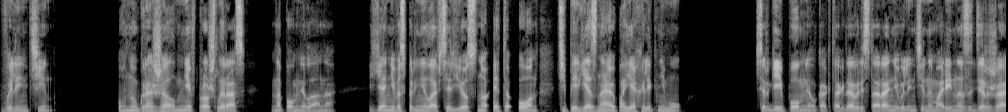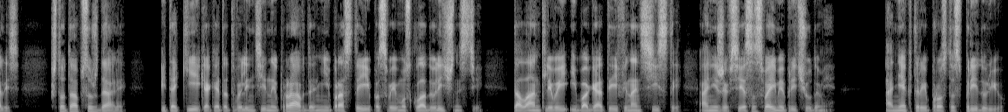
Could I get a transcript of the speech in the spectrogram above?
Валентин? «Он угрожал мне в прошлый раз», — напомнила она. «Я не восприняла всерьез, но это он. Теперь я знаю, поехали к нему». Сергей помнил, как тогда в ресторане Валентин и Марина задержались, что-то обсуждали. И такие, как этот Валентин, и правда непростые по своему складу личности, талантливые и богатые финансисты, они же все со своими причудами. А некоторые просто с придурью.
